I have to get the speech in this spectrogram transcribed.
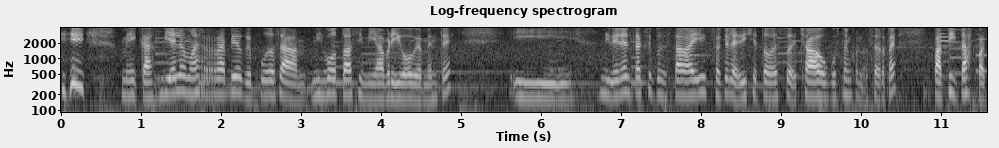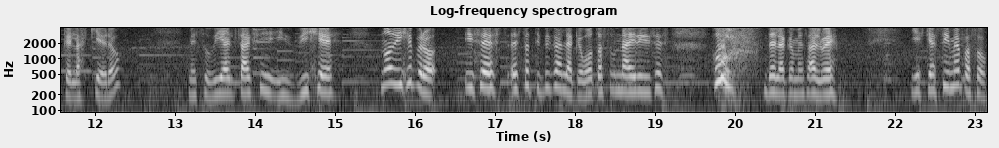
me cambié lo más rápido que pude, o sea, mis botas y mi abrigo obviamente. Y ni bien el taxi pues estaba ahí, fue que le dije todo esto de chao, gusto en conocerte, patitas, ¿para qué las quiero? me subí al taxi y dije, no dije, pero hice esta típica en la que botas un aire y dices, uff, de la que me salvé. Y es que así me pasó.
